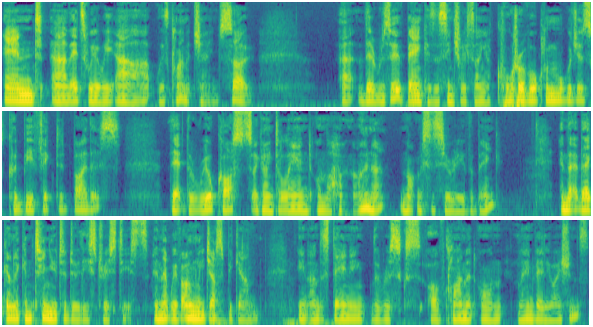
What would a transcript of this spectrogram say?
And uh, that's where we are with climate change. So uh, the Reserve Bank is essentially saying a quarter of Auckland mortgages could be affected by this, that the real costs are going to land on the owner, not necessarily the bank and that they're going to continue to do these stress tests, and that we've only just begun in understanding the risks of climate on land valuations,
